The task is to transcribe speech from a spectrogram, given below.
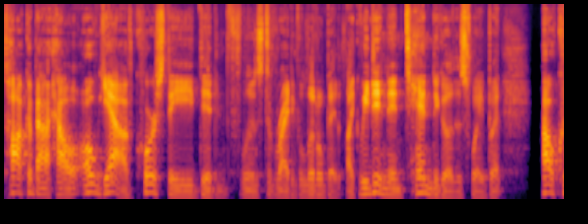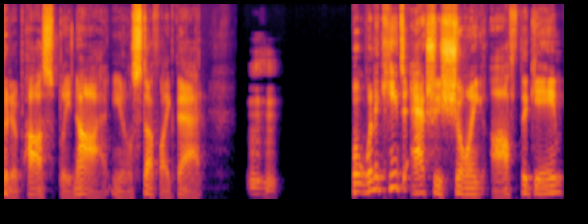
talk about how oh yeah of course they did influence the writing a little bit. Like we didn't intend to go this way but how could it possibly not? You know stuff like that. Hmm But when it came to actually showing off the game,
